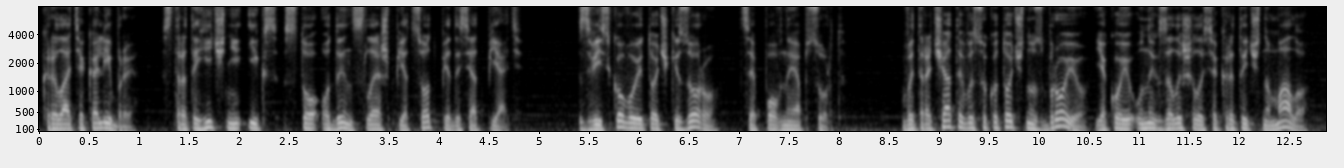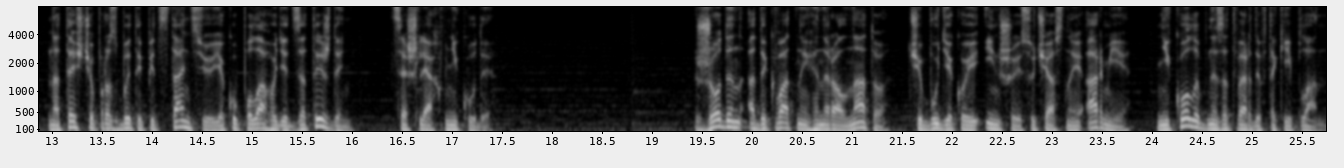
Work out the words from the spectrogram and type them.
крилаті калібри, стратегічні Х-101-555. З військової точки зору це повний абсурд. Витрачати високоточну зброю, якої у них залишилося критично мало, на те, щоб розбити підстанцію, яку полагодять за тиждень, це шлях в нікуди. Жоден адекватний генерал НАТО чи будь-якої іншої сучасної армії ніколи б не затвердив такий план.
